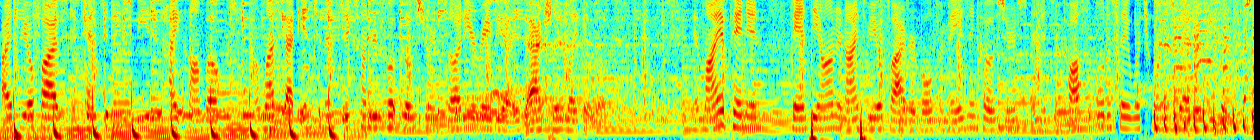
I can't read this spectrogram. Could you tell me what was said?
i305's intensity, speed, and height combo unless that Intamin 600-foot coaster in Saudi Arabia is actually like it looks. In my opinion, Pantheon and I-305 are both amazing coasters, and it's impossible to say which one is better because they're so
